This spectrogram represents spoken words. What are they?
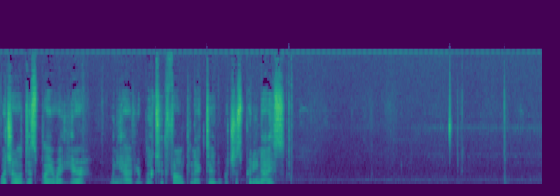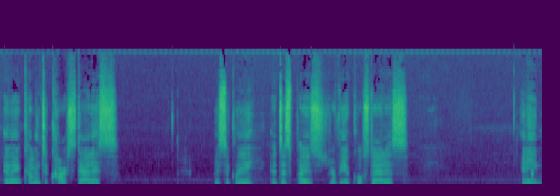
which will display right here when you have your Bluetooth phone connected, which is pretty nice. And then coming to car status, basically it displays your vehicle status, any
